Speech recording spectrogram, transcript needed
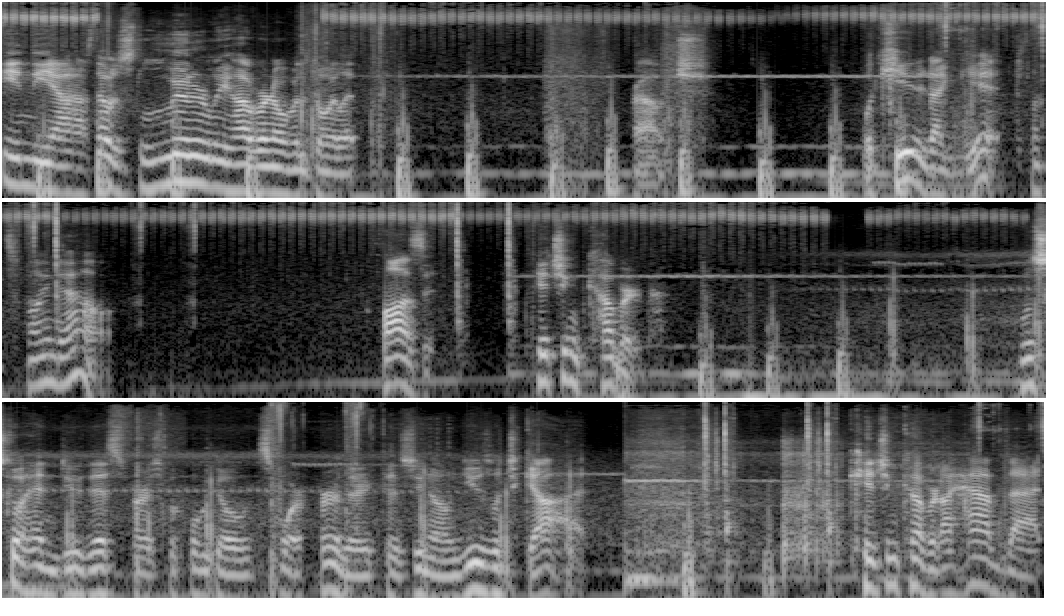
in the outhouse. That was literally hovering over the toilet. Ouch. What key did I get? Let's find out. Closet. Kitchen cupboard. We'll just go ahead and do this first before we go explore further, because, you know, use what you got. Kitchen cupboard. I have that.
